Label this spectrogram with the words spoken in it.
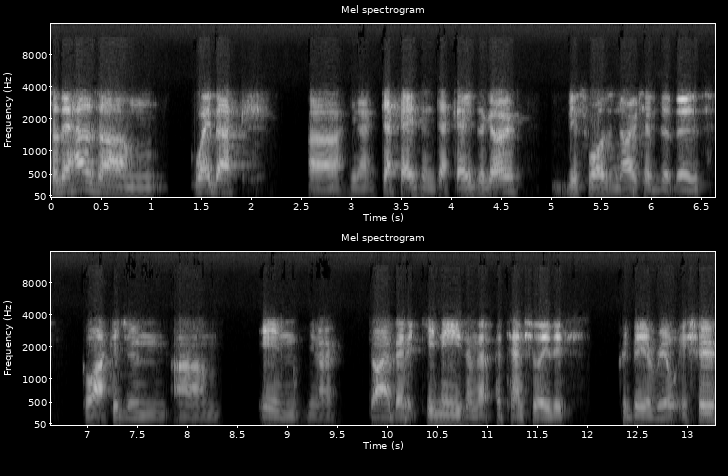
So there has um, way back, uh, you know, decades and decades ago, this was noted that there's glycogen um, in, you know, diabetic kidneys, and that potentially this could be a real issue.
